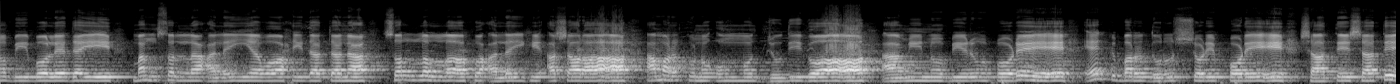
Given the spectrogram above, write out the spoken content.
নবী বলে দেয় মাংসল্লা আলাইয়া ওয়াহিদাতানা সাল্লাল্লাহু আলাইহি আশারা, আমার কোন উম্মত যদি গ, আমি নবীর উপরে একবার দুরূদ শরীফ পড়ে, সাথে সাথে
